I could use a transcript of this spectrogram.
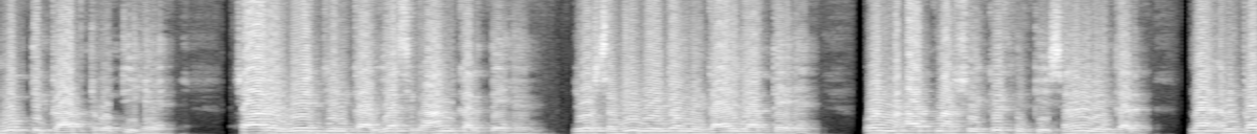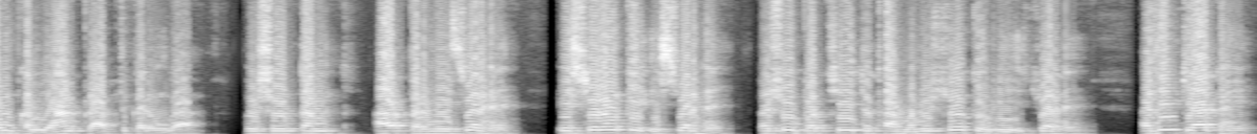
मुक्ति प्राप्त होती है। चारों वेद जिनका यश गान करते हैं, जो सभी वेदों में गाए जाते हैं, उन महात्मा श्री कृष्ण की शरण लेकर मैं अनुपम कल्याण प्राप्त करूँगा। पुरुषोत्तम, आप परमेश्वर हैं ईश्वरों के ईश्वर हैं, पशु, पक्षी तथा मनुष्यों के भी ईश्वर हैं। अधिक क्या कहें,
